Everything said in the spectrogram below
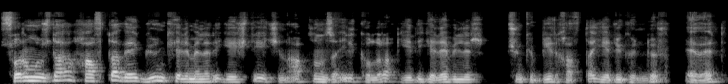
Sorumuzda hafta ve gün kelimeleri geçtiği için aklınıza ilk olarak 7 gelebilir. Çünkü bir hafta 7 gündür. Evet.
